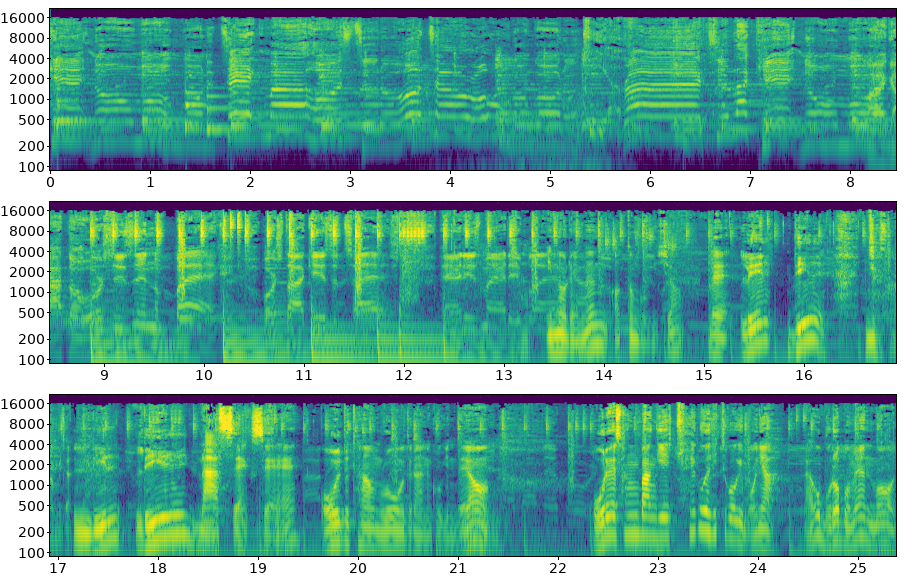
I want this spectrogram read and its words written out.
Yeah, I got the horses in the bag, horse tack is attached. Hat is matte black. 이 노래는 어떤 곡이죠? 네, 릴, 릴, 죄송합니다. 릴 릴 나스 엑스의 Old Town Road라는 곡인데요. 올해 상반기 최고의 히트곡이 뭐냐라고 물어보면 뭐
